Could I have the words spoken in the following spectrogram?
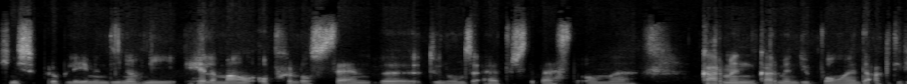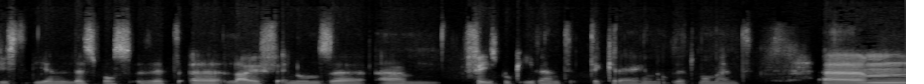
technische problemen die nog niet helemaal opgelost zijn. We doen onze uiterste best om Carmen, Carmen Dupont, de activiste die in Lesbos zit, live in onze ehm, Facebook-event te krijgen op dit moment. Ehm,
